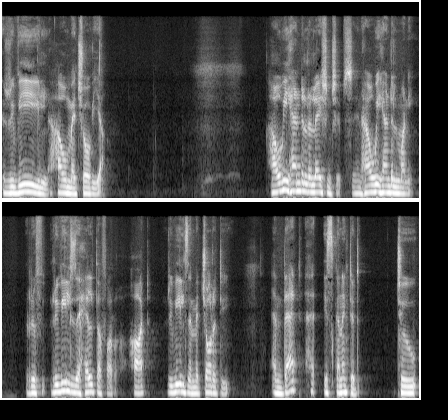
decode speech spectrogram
reveal how mature we are. How we handle relationships and how we handle money re- reveals the health of our heart, reveals the maturity, and that is connected to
